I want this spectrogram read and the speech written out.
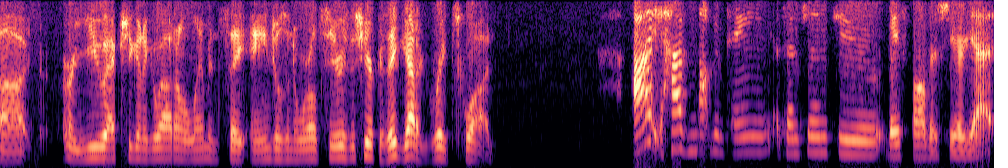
uh, are you actually going to go out on a limb and say Angels in the World Series this year because they've got a great squad? I have not been paying attention to baseball this year yet,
